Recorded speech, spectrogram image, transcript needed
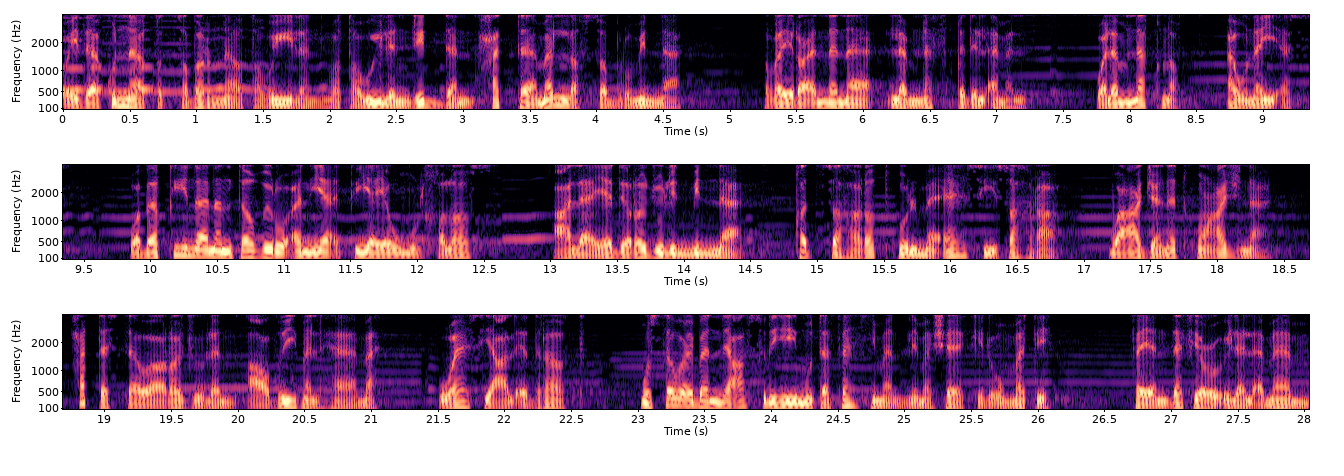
وإذا كنا قد صبرنا طويلا وطويلا جدا حتى مل الصبر منا غير أننا لم نفقد الأمل ولم نقنط أو نيأس. وبقينا ننتظر أن يأتي يوم الخلاص على يد رجل منا قد سهرته المآسي سهرا وعجنته عجنا حتى استوى رجلا عظيم الهامة واسع الإدراك مستوعبا لعصره متفهما لمشاكل أمته فيندفع إلى الأمام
